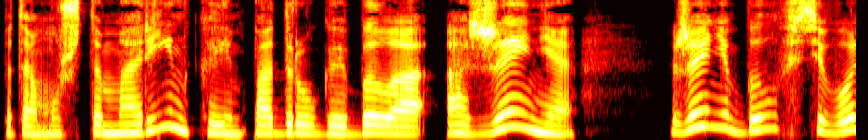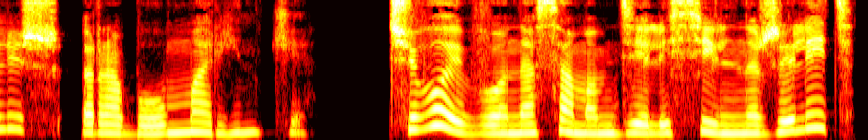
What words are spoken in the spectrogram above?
Потому что Маринка им подругой была, а Женя... Женя был всего лишь рабом Маринки. Чего его на самом деле сильно жалеть,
